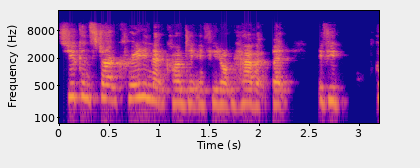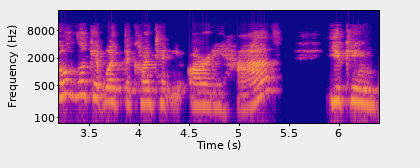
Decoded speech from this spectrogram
So you can start creating that content if you don't have it. But if you go look at what the content you already have, you can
